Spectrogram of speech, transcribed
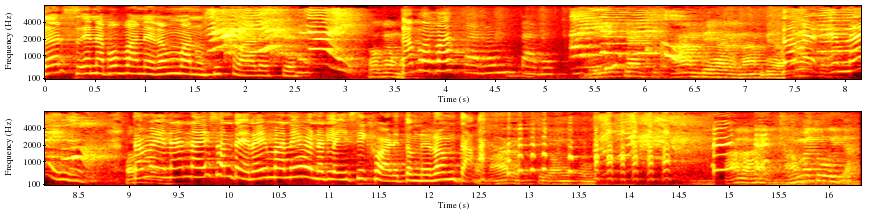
દર્શ એના પપ્પાને રમવાનું શીખવાડે છે. કા પપ્પા? તમે નહીં તમે નાના હશો ને ત્યાં રહીમાં નહીં હોય ને એટલે એ શીખવાડે તમને રમતા. અમે તો જા.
